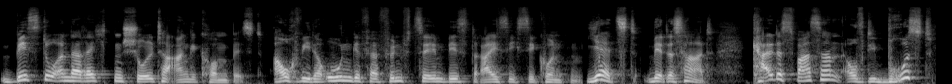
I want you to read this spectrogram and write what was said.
bis du an der rechten Schulter angekommen bist. Auch wieder ungefähr 15 bis 30 Sekunden. Jetzt wird es hart. Kaltes Wasser auf die Brust,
